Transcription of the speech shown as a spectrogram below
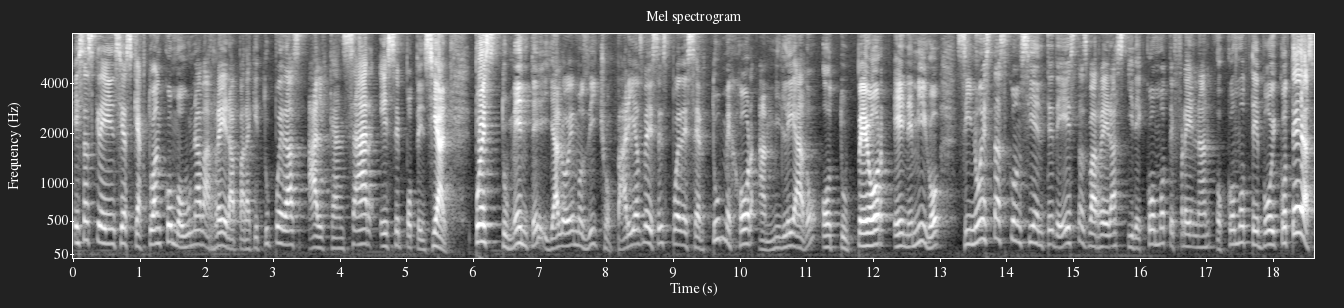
esas creencias que actúan como una barrera para que tú puedas alcanzar ese potencial. Pues tu mente, y ya lo hemos dicho varias veces, puede ser tu mejor aliado o tu peor enemigo si no estás consciente de estas barreras y de cómo te frenan o cómo te boicoteas.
